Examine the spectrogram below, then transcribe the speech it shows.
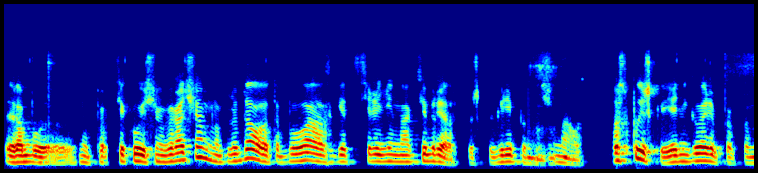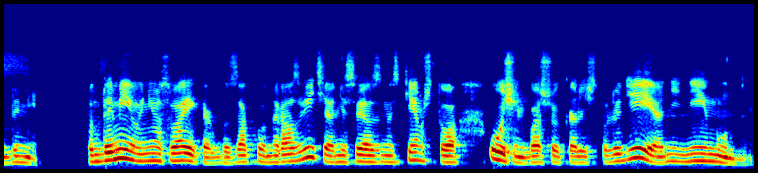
рабо- ну, практикующим врачом, наблюдал, это была где-то середина октября, вспышка гриппа начиналась. Вспышка, я не говорю про пандемию. Пандемия, у нее свои как бы, законы развития, они связаны с тем, что очень большое количество людей, они не иммунны.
